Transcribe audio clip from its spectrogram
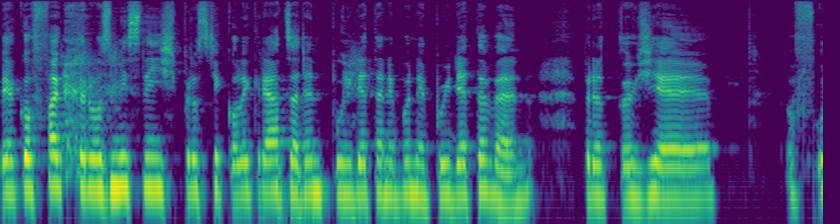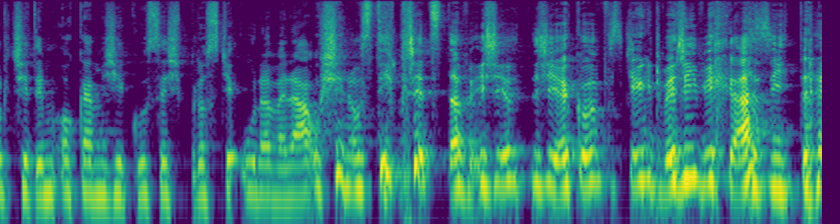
jako fakt rozmyslíš prostě kolikrát za den půjdete nebo nepůjdete ven, protože v určitém okamžiku seš prostě unavená už jenom z té představy, že, že jako z těch dveří vycházíte.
